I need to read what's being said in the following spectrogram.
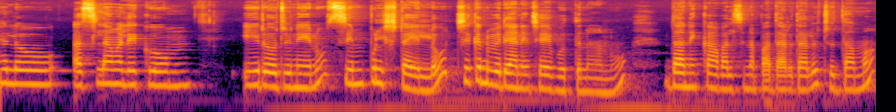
హలో అస్సలం అయికుం ఈరోజు నేను సింపుల్ స్టైల్లో చికెన్ బిర్యానీ చేయబోతున్నాను. దానికి కావాల్సిన పదార్థాలు చూద్దామా?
